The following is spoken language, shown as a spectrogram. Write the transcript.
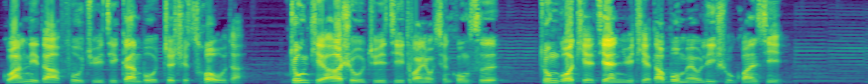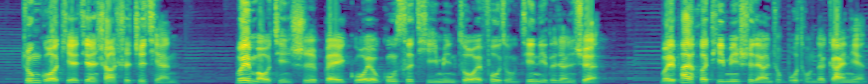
管理的副局级干部，这是错误的。中铁二十五局集团有限公司、中国铁建与铁道部没有隶属关系。中国铁建上市之前，魏某仅是被国有公司提名作为副总经理的人选，委派和提名是两种不同的概念。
